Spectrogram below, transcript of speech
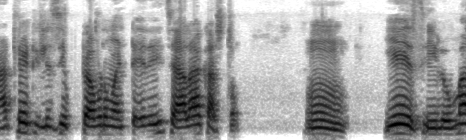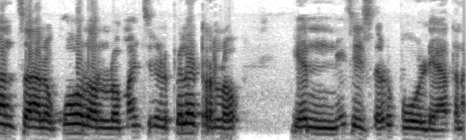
మాట్లాడి ఇల్లు షిఫ్ట్ అవ్వడం అంటే చాలా కష్టం. ఏసీలు మంచాలు కూలర్లు మంచినీళ్ళు ఫిల్టర్లు ఇవన్నీ చేస్తాడు బోల్డ్ అతన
